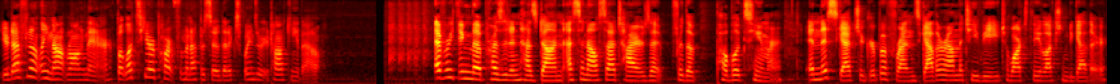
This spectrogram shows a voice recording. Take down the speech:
You're definitely not wrong there, but let's hear a part from an episode that explains what you're talking about. Everything the president has done, SNL satires it for the public's humor. In this sketch, a group of friends gather around the TV to watch the election together.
